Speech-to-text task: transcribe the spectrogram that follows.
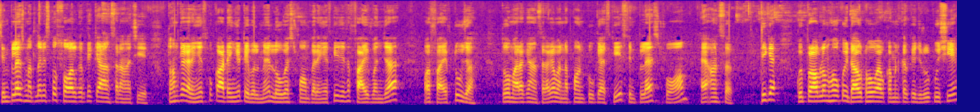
सिंपलेस्ट मतलब इसको सॉल्व करके क्या आंसर आना चाहिए? तो हम क्या करेंगे, इसको काटेंगे टेबल में लोवेस्ट फॉर्म करेंगे इसकी, जैसे फाइव वन जा और फाइव टू जा। तो हमारा क्या आंसर आएगा? वन अपॉन टू क्या इसकी? सिंपलेस्ट फॉर्म है आंसर ठीक है? कोई प्रॉब्लम हो, कोई डाउट हो, आप कमेंट करके ज़रूर पूछिए।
